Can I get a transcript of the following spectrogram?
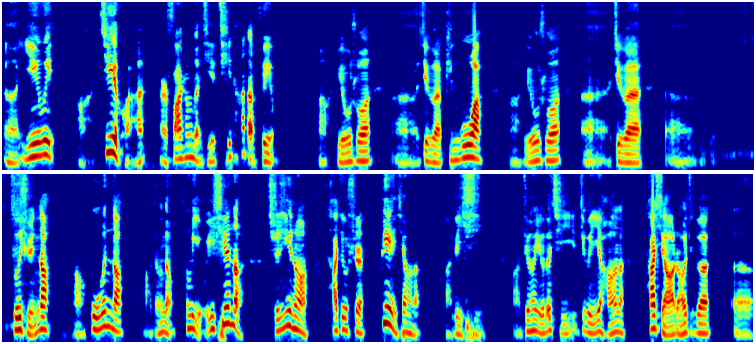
呃，因为啊借款而发生的一些其他的费用啊，比如说呃这个评估啊，啊，比如说呃这个呃咨询呐，啊顾问呐，啊等等。那么有一些呢，实际上它就是变相的啊利息啊，就像有的企业这个银行呢，他想然后这个呃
